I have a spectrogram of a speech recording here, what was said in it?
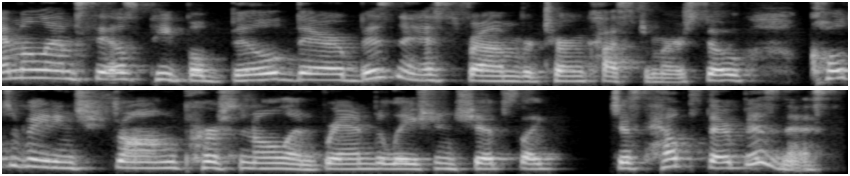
MLM salespeople build their business from return customers. So cultivating strong personal and brand relationships like just helps their business.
